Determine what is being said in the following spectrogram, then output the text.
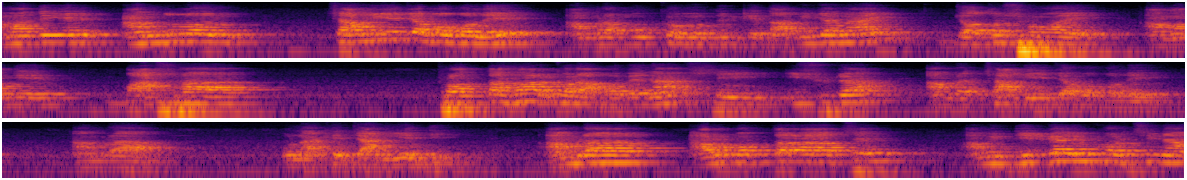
আমাদের আন্দোলন চালিয়ে যাব বলে আমরা মুখ্যমন্ত্রীকে দাবি জানাই, যত সময় আমাদের বাসা প্রত্যাহার করা হবে না, সেই ইস্যুটা আমরা চালিয়ে যাব বলে আমরা ওনাকে জানিয়ে দিই। আমরা আরও বক্তারা আছেন, আমি দীর্ঘায়ু করছি না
